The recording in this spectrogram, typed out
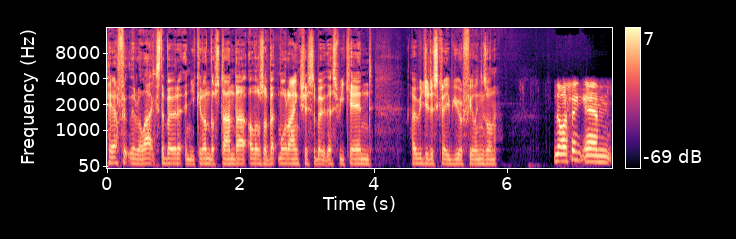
perfectly relaxed about it, and you can understand that. Others are a bit more anxious about this weekend. How would you describe your feelings on it? No, I think um,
